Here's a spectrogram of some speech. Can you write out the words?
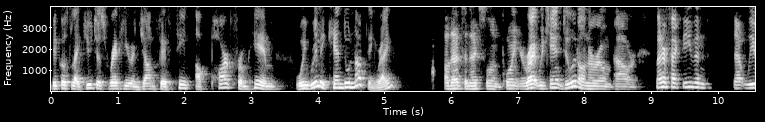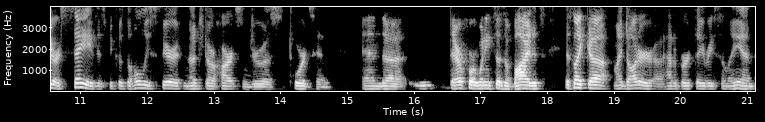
because, like you just read here in John 15, apart from Him, we really can do nothing, right? Oh, that's an excellent point. You're right. We can't do it on our own power. Matter of fact, even that we are saved is because the Holy Spirit nudged our hearts and drew us towards Him. And uh, therefore, when He says abide, it's it's like uh, my daughter uh, had a birthday recently, and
